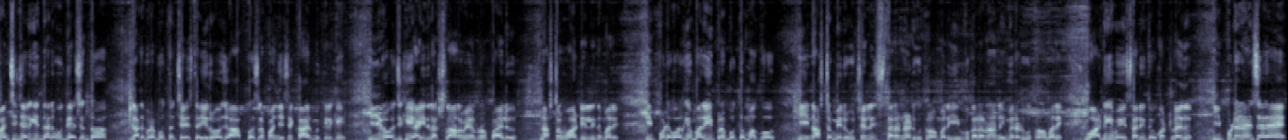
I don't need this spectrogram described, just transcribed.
మంచి జరిగిద్దని ఉద్దేశంతో గత ప్రభుత్వం చేస్తే ఈరోజు ఆఫ్కోర్స్లో పనిచేసే కార్మికులకి ఈ రోజుకి ఐదు లక్షల అరవై వేల రూపాయలు నష్టం వాటిల్లింది మరి. ఇప్పటి వరకు మరి ఈ ప్రభుత్వం మాకు ఈ నష్టం మీరు చెల్లిస్తారని అడుగుతున్నాం మరి ఇవ్వగలరా అని మీరు అడుగుతున్నాం మరి. వాటికి మేము సరితూకట్లేదు ఇప్పుడైనా సరే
